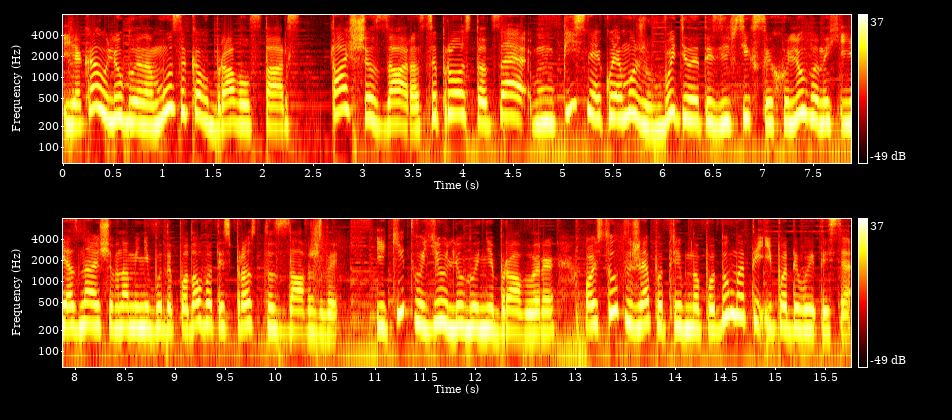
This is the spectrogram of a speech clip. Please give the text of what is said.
Яка улюблена музика в Бравл Stars? Та що зараз, це просто це пісня, яку я можу виділити зі всіх своїх улюблених, і я знаю, що вона мені буде подобатись просто завжди. Які твої улюблені бравлери? Ось тут вже потрібно подумати і подивитися.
